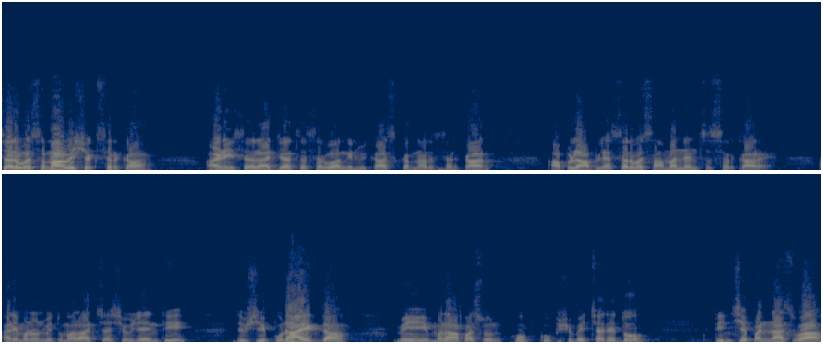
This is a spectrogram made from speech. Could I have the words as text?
सर्व समावेशक सरकार आणि सर राज्याचा सर्वांगीण विकास करणारं सरकार आपलं आपल्या सर्वसामान्यांचं सरकार आहे. आणि म्हणून मी तुम्हाला आजच्या शिवजयंती दिवशी पुन्हा एकदा मी मनापासून खूप खूप शुभेच्छा देतो. तीनशे पन्नासवा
